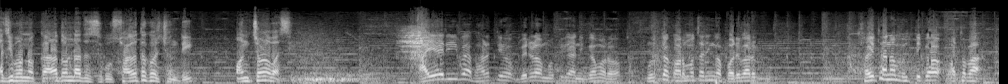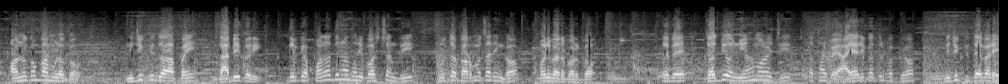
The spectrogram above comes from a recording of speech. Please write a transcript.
ଆଜୀବନ କାରାଦଣ୍ଡାଦେଶକୁ ସ୍ୱାଗତ କରିଛନ୍ତି ଅଞ୍ଚଳବାସୀ ଆଇଆର୍ଇ ବା ଭାରତୀୟ ବିରଳ ମୃତ୍ତିକା ନିଗମର ମୃତ କର୍ମଚାରୀଙ୍କ ପରିବାରକୁ ଥଇଥାନ ଭିତ୍ତିକ ଅଥବା ଅନୁକମ୍ପାମୂଳକ ନିଯୁକ୍ତି ଦେବା ପାଇଁ ଦାବି କରି ଦୀର୍ଘ ପନ୍ଦର ଦିନ ଧରି ବସିଛନ୍ତି ମୃତ କର୍ମଚାରୀଙ୍କ ପରିବାରବର୍ଗ ତେବେ ଯଦିଓ ନିୟମ ରହିଛି ତଥାପି ଆଇଆର୍ଇ କର୍ତ୍ତୃପକ୍ଷ ନିଯୁକ୍ତି ଦେବାରେ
